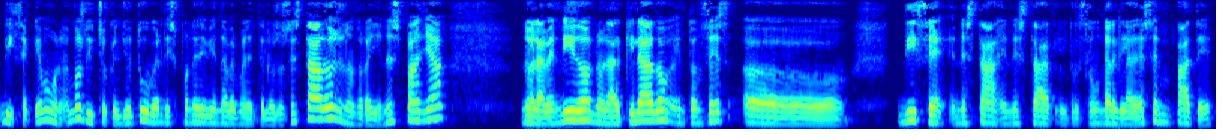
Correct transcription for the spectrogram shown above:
dice que hemos dicho que el youtuber dispone de vivienda permanente en los dos estados, en Andorra y en España, no la ha vendido, no la ha alquilado, entonces uh, dice en esta, en esta segunda regla de desempate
